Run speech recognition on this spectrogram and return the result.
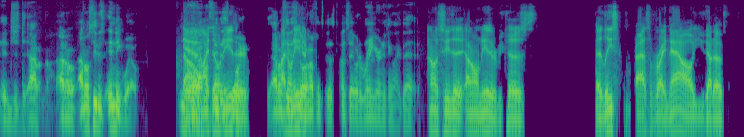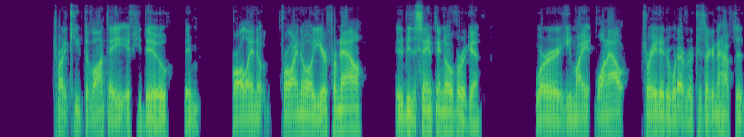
it just I don't know. I don't I don't see this ending well. No, Yeah, I I don't see don't either. going- I don't I see don't this either. going off into the sunset with a ring or anything like that. I don't see that. I don't either because, at least as of right now, you got to try to keep Davante. If you do, they for all I know, for all I know, a year from now, it'd be the same thing over again, where he might want out, traded or whatever, because they're going to have to.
